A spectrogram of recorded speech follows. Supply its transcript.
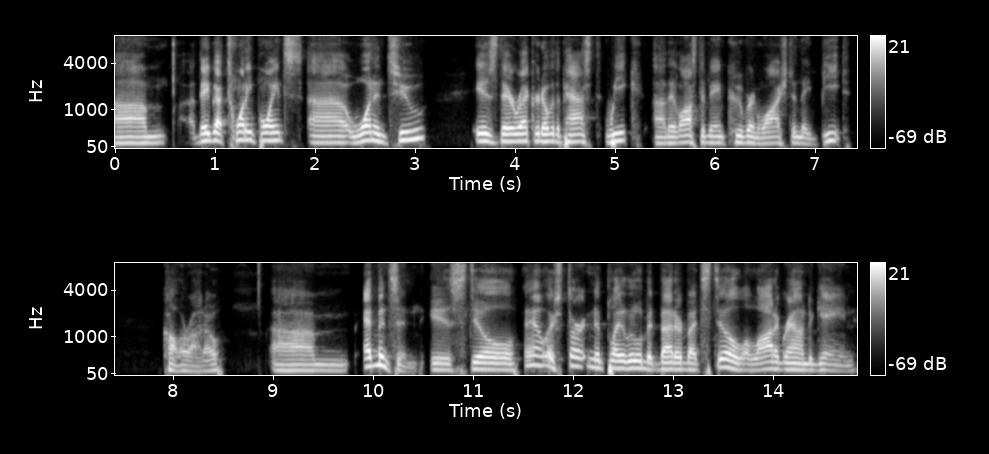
Um, they've got 20 points. Uh, one and two is their record over the past week. Uh, they lost to Vancouver and Washington. They beat Colorado. Um, Edmonton is still, well, they're starting to play a little bit better, but still a lot of ground to gain.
